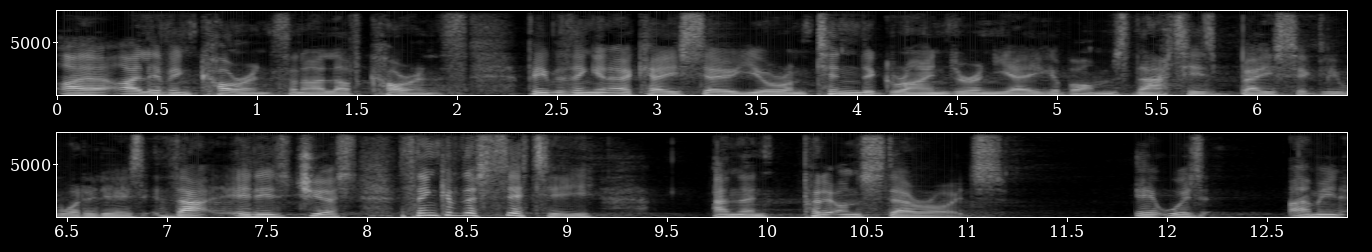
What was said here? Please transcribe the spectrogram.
I, I, live in Corinth and I love Corinth. People thinking, okay, so you're on Tinder, Grindr, and Jaeger bombs. That is basically what it is. That it is just think of the city and then put it on steroids. It was, I mean,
